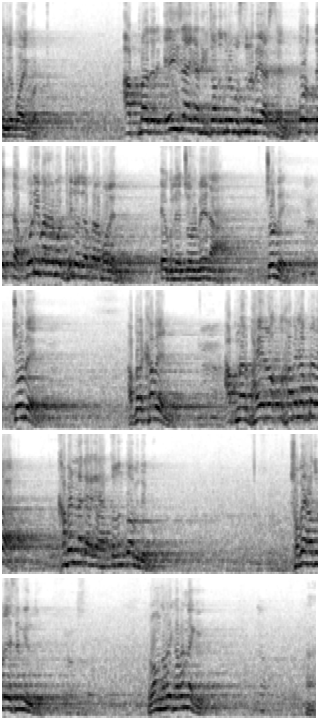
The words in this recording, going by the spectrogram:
এগুলো বয়কট আপনাদের এই জায়গা থেকে যতগুলো মুসলিম হয়ে আসছেন, প্রত্যেকটা পরিবারের মধ্যে যদি আপনারা বলেন, এগুলো চলবে না। চলবে? চলবে? আপনারা খাবেন? আপনার ভাইয়ের রক্ত খাবেন আপনারা? খাবেন না কারা কারা হাত তোলেন তো, আমি দেখব। সবাই হাত উঠেছেন কিন্তু। রমজানে খাবেন নাকি? হ্যাঁ।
